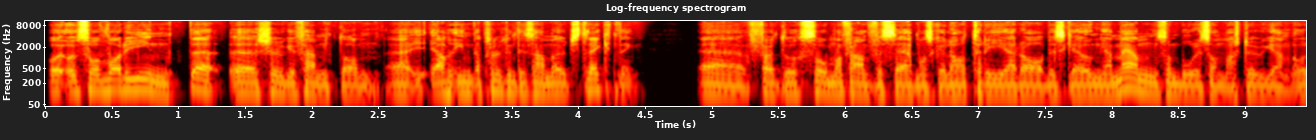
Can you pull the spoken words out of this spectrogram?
Och, och, så var det ju inte eh, 2015, eh, absolut inte i samma utsträckning. Eh, för då såg man framför sig att man skulle ha tre arabiska unga män som bor i sommarstugan. Och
